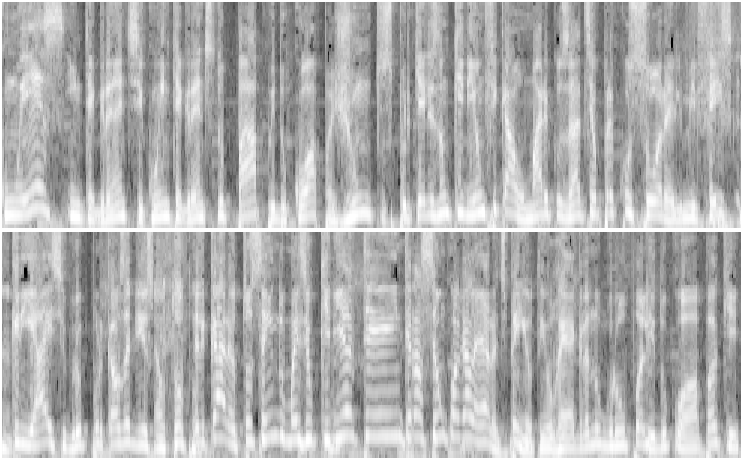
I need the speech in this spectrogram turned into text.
com ex-integrantes e com integrantes do Papo e do Copa juntos, porque eles não queriam ficar. O Mário Cusatz é o precursor, ele me fez criar esse grupo por causa disso. É o topo. Ele, cara, eu tô saindo, mas eu queria ter interação com a galera. Diz, bem, eu tenho regra no grupo ali do Copa aqui,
